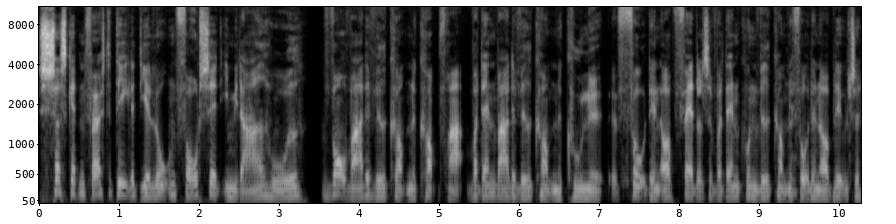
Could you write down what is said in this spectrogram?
så skal den første del af dialogen fortsætte i mit eget hoved. Hvor var det vedkommende kom fra? Hvordan var det vedkommende kunne øh, få den opfattelse? Hvordan kunne vedkommende ja. få den oplevelse?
